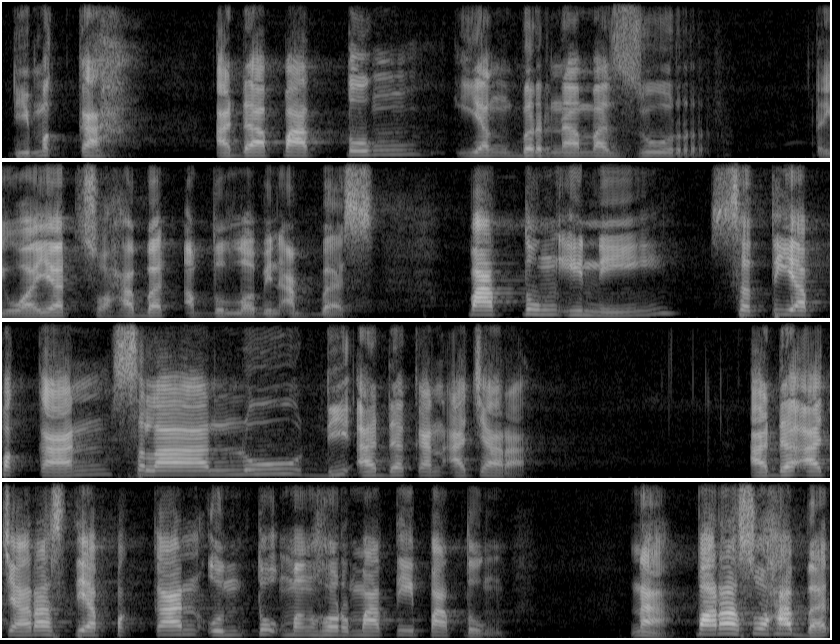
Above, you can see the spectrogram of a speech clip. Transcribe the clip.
Di Mekah ada patung yang bernama Zur, riwayat sahabat Abdullah bin Abbas. Patung ini setiap pekan selalu diadakan acara. Ada acara setiap pekan untuk menghormati patung. Nah, para sahabat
